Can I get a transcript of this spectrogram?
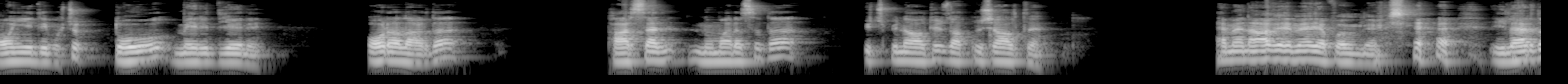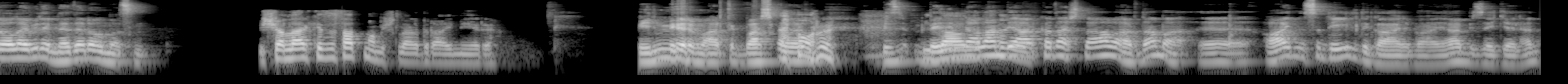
17,5 doğu meridyeni. Oralarda parsel numarası da 3666. Hemen AVM yapalım demiş. İleride olabilir. Neden olmasın? İnşallah herkese satmamışlardır aynı yeri. Bilmiyorum artık başkaları. Biz, benimle alan bir ya. arkadaş daha vardı ama e, aynısı değildi galiba ya bize gelen.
